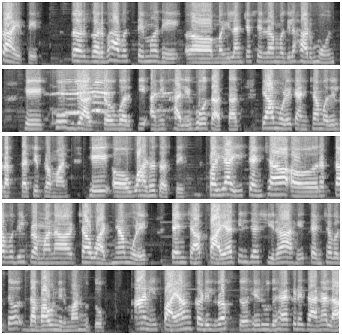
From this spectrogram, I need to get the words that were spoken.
का येते? तर गर्भावस्थेमध्ये महिलांच्या शरीरामधील हार्मोन्स हे खूप जास्त वरती आणि खाली होत असतात. त्यामुळे त्यांच्यामधील रक्ताचे प्रमाण हे वाढत असते. पर्यायी त्यांच्या रक्तामधील प्रमाणाच्या वाढण्यामुळे त्यांच्या पायातील ज्या शिरा आहेत त्यांच्यावरती दबाव निर्माण होतो. आणि पायांकडील रक्त हे हृदयाकडे जाण्याला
